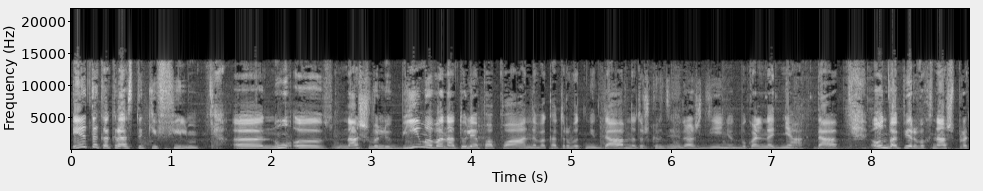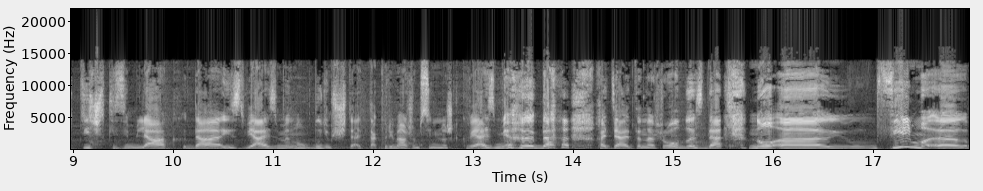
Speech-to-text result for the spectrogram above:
Это как раз-таки фильм, э, ну, э, нашего любимого Анатолия Попанова, который вот недавно, тоже как день рождения, вот буквально на днях, да. Он, во-первых, наш практически земляк, да, из Вязьмы, ну, будем считать так, примажемся немножко к Вязьме, да, хотя это наша область, да, но э, фильм э,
